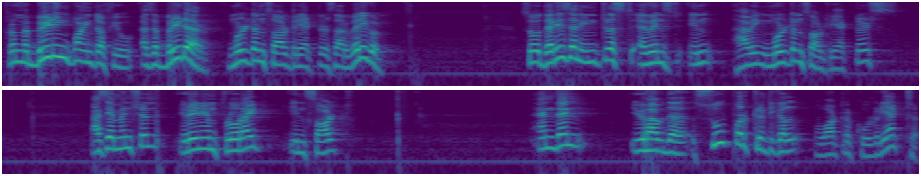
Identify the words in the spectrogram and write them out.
from a breeding point of view as a breeder molten salt reactors are very good. So there is an interest evinced in having molten salt reactors as I mentioned uranium fluoride in salt and then you have the supercritical water cooled reactor.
